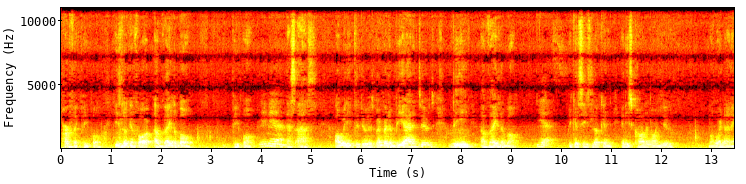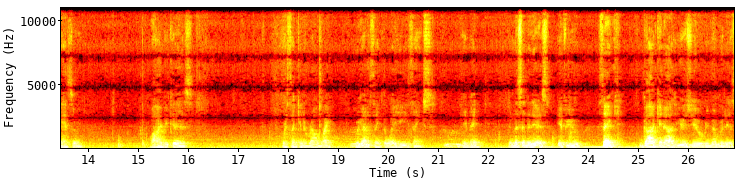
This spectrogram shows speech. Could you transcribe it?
perfect people. He's looking for available people. Amen. That's us. All we need to do is remember the Beatitudes, be available. Yes. Because he's looking and he's calling on you. But we're not answering. Why? Because we're thinking the wrong way. We gotta think the way he thinks. Mm. Amen? And listen to this. If you think God cannot use you, remember this.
